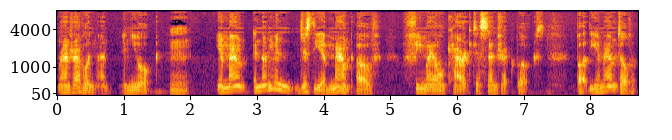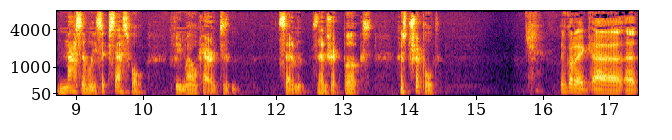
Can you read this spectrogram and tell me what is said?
ran Traveling Man in New York mm. the amount, and not even just the amount of female character centric books, but the amount of massively successful female character centric books has tripled. They've got a, uh,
